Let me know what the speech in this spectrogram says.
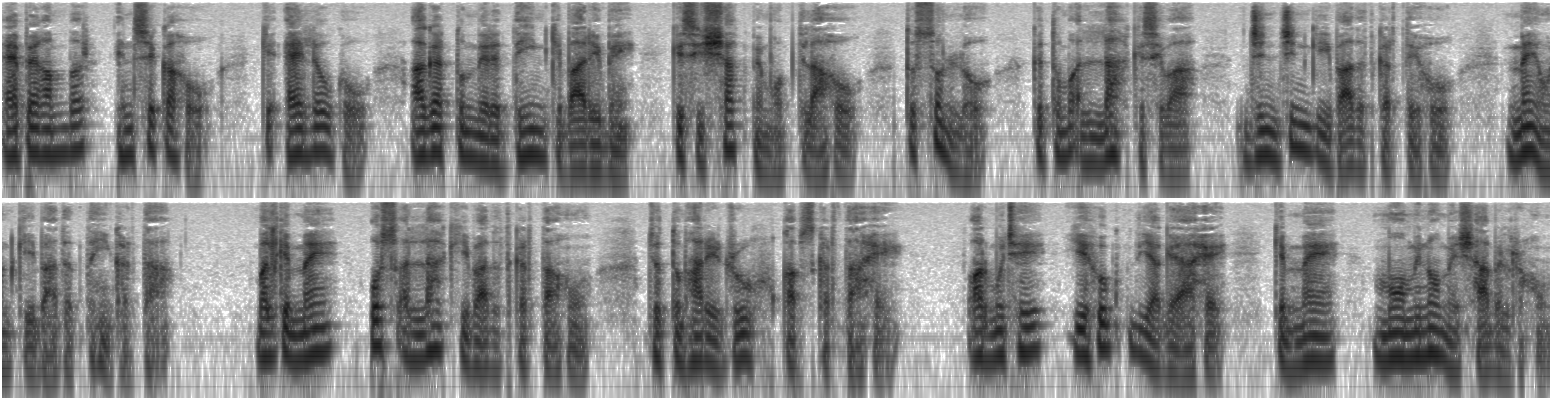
اے پیغمبر، ان سے کہو کہ اے لوگو، اگر تم میرے دین کے بارے میں کسی شک میں مبتلا ہو، تو سن لو کہ تم اللہ کے سوا جن جن کی عبادت کرتے ہو، میں ان کی عبادت نہیں کرتا، بلکہ میں اس اللہ کی عبادت کرتا ہوں جو تمہاری روح قبض کرتا ہے۔ اور مجھے یہ حکم دیا گیا ہے کہ میں مومنوں میں شامل رہوں۔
